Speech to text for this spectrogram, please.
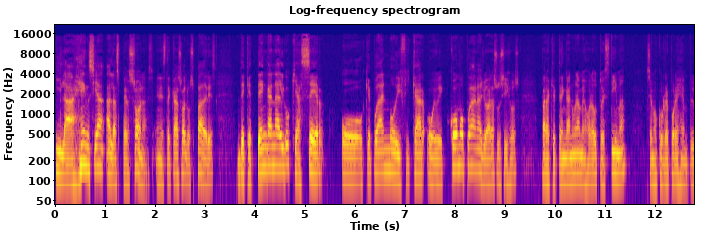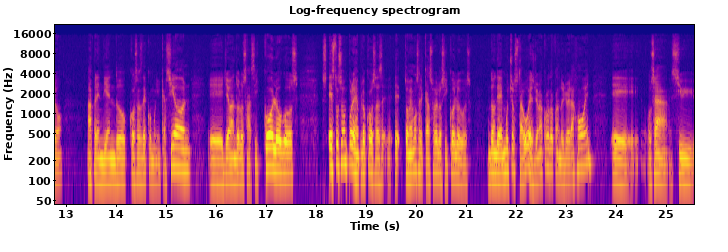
la agencia a las personas, en este caso a los padres, de que tengan algo que hacer o que puedan modificar o cómo puedan ayudar a sus hijos para que tengan una mejor autoestima. Se me ocurre, por ejemplo, aprendiendo cosas de comunicación, eh, llevándolos a psicólogos. Estos son, por ejemplo, cosas, eh, eh, tomemos el caso de los psicólogos, donde hay muchos tabúes. Yo me acuerdo cuando yo era joven, o sea, si,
